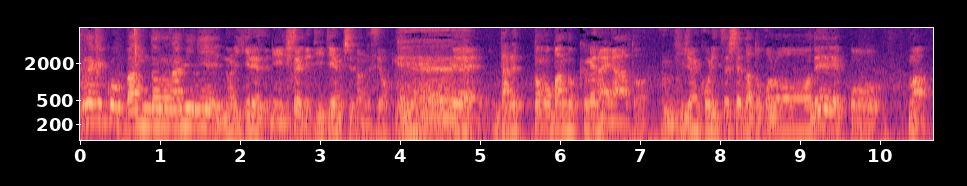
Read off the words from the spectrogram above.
僕だけこうバンドの波に乗り切れずに一人で DTM してたんですよ。えで誰ともバンド組めないなと、うん。非常に孤立してたところでこうまあ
